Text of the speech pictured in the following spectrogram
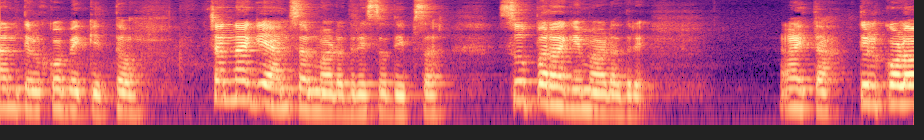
ನಾನು ತಿಳ್ಕೊಬೇಕಿತ್ತು. ಚೆನ್ನಾಗಿ ಆನ್ಸರ್ ಮಾಡಿದ್ರಿ ಸುದೀಪ್ ಸರ್ ಸೂಪರಾಗಿ ಮಾಡಿದ್ರಿ. ಆಯಿತಾ? ತಿಳ್ಕೊಳ್ಳೋ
